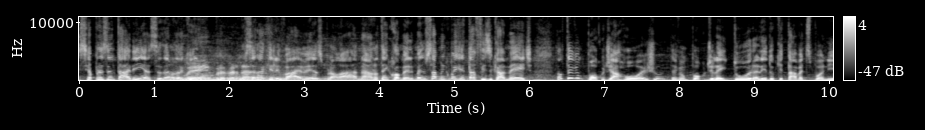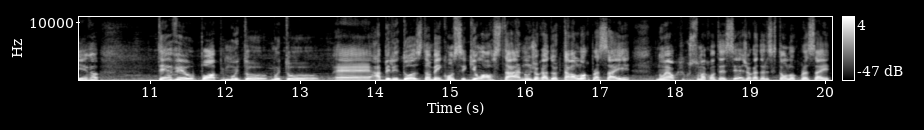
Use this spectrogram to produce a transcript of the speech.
se apresentaria. Você lembra daquilo? Lembro, é verdade. Será que ele vai mesmo pra lá? Não, não tem como ele. Mas não sabe nem como é que ele tá fisicamente. Então teve um pouco de arrojo, teve um pouco de leitura ali do que estava disponível. Teve o Pop muito, muito é, habilidoso também, conseguiu um All-Star num jogador que tava louco pra sair. Não é o que costuma acontecer. Jogadores que estão loucos pra sair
